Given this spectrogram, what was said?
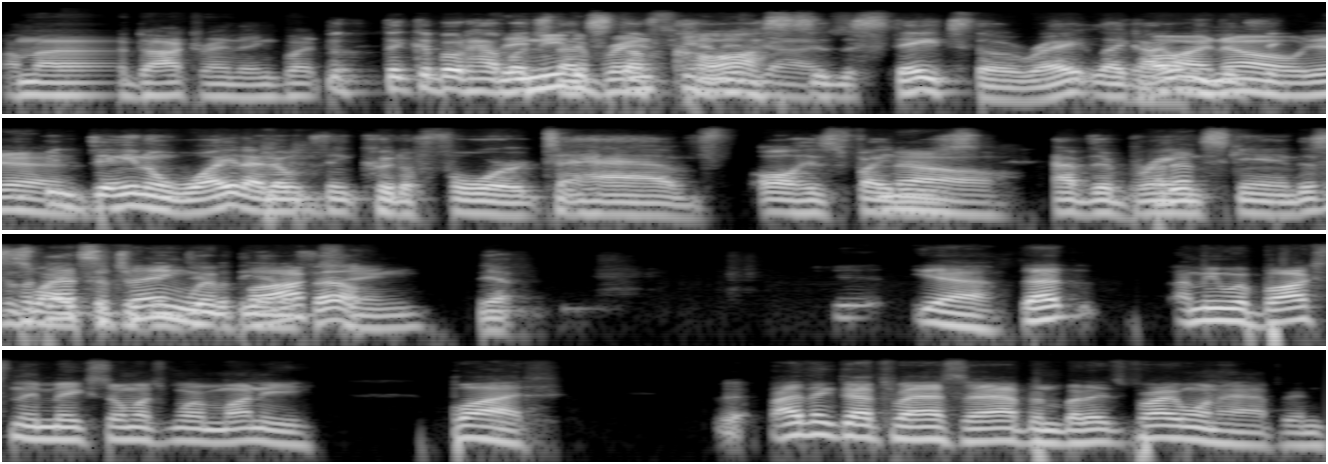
I'm not a doctor or anything, but But think about how much need that brain stuff costs in the states, though, right? Like, Oh, don't I know, think- yeah. Even Dana White, I don't think could afford to have all his fighters no. have their brain that's- scanned. This is why it's the such a big thing deal with with the NFL. Yeah. Yeah, that I mean, with boxing they make so much more money, but I think that's what has to happen. But it probably won't happen.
